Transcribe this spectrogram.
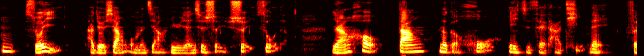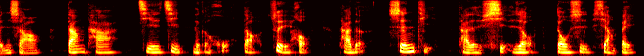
嗯，所以她就像我们讲，女人是水水做的。然后当那个火一直在她体内焚烧，当她接近那个火，到最后，她的身体、她的血肉都是像被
